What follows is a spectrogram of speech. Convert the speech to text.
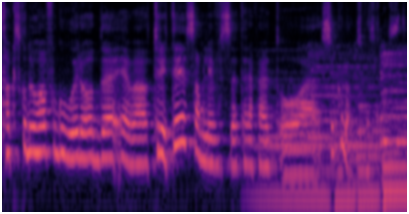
Takk skal du ha for gode råd, Eva Tryti, samlivsterapeut og psykologspesialist.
